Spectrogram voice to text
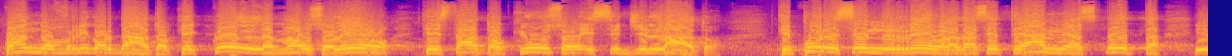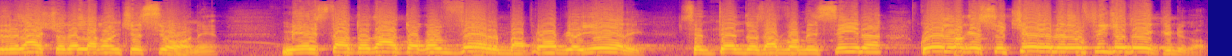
quando ho ricordato che quel mausoleo che è stato chiuso e sigillato, che pur essendo in regola da sette anni aspetta il rilascio della concessione, mi è stato dato conferma proprio ieri, sentendo Salvo Messina, quello che succede nell'ufficio tecnico.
